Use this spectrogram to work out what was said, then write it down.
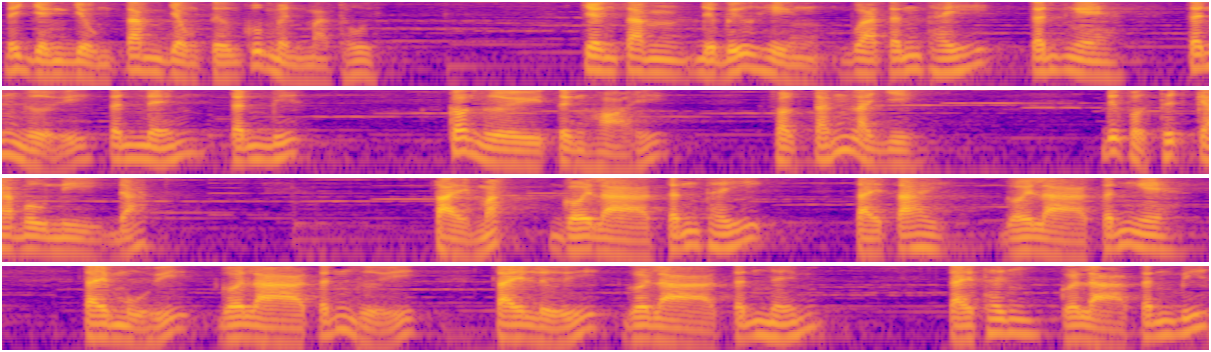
để vận dụng tâm vọng tưởng của mình mà thôi. Chân tâm đều biểu hiện qua tánh thấy, tánh nghe, tánh ngửi, tánh nếm, tánh biết. Có người từng hỏi, Phật tánh là gì? Đức Phật Thích Ca Mâu Ni đáp, Tài mắt gọi là tánh thấy, tài tai gọi là tánh nghe, tài mũi gọi là tánh ngửi, tài lưỡi gọi là tánh nếm, tài thân gọi là tánh biết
